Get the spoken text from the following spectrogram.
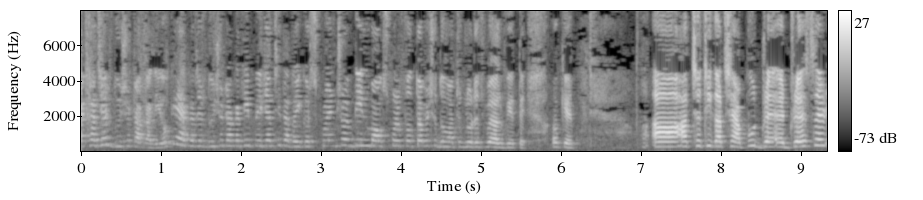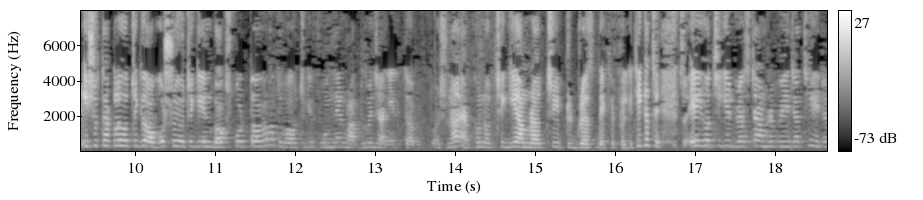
এক হাজার দুইশো টাকা দিয়ে, ওকে? এক হাজার দুইশো টাকা দিয়ে পেয়ে যাচ্ছি। তাদেরকে স্ক্রিনশট দিন বক্স করে ফেলতে হবে, শুধুমাত্র গ্লোটাস ওয়েলভিয়েতে ওকে? আচ্ছা ঠিক আছে, আপু। ড্রেসের ইস্যু থাকলে হচ্ছে কি অবশ্যই হচ্ছে কি ইনবক্স করতে হবে, অথবা হচ্ছে কি ফোনের মাধ্যমে জানিয়ে দিতে হবে না এখন হচ্ছে গিয়ে আমরা হচ্ছে একটু ড্রেস দেখে ফেলি, ঠিক আছে? তো এই হচ্ছে গিয়ে ড্রেসটা আমরা পেয়ে যাচ্ছি, এটা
